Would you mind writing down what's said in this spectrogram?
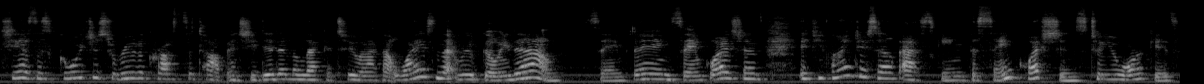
she has this gorgeous root across the top and she did in the LECA too. And I thought, why isn't that root going down? Same thing, same questions. If you find yourself asking the same questions to your orchids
